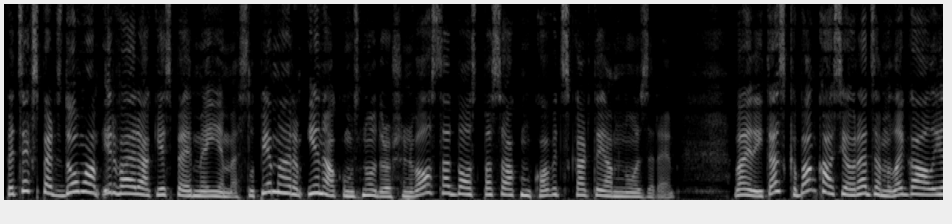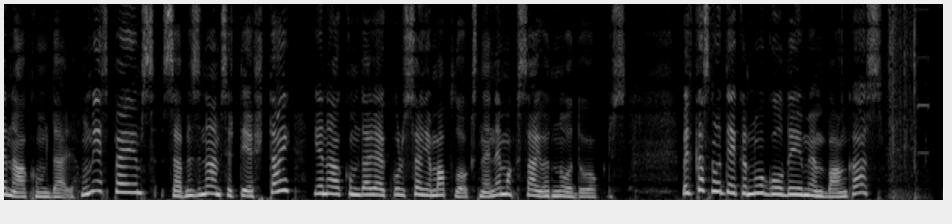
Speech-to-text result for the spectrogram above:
Pēc eksperts domām ir vairāk iespējamie iemesli, piemēram, ienākumus nodrošina valsts atbalsta pasākumu Covid skartajām nozarēm, vai arī tas, ka bankās jau redzama legāla ienākuma daļa, un iespējams samazinājums ir tieši tai ienākuma daļai, kuru saņem aploksnē, nemaksājot nodokļus. Bet kas notiek ar noguldījumiem bankās?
